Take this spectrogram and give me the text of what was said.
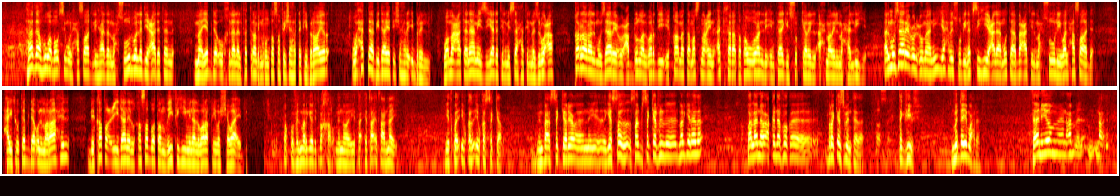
هذا هو موسم الحصاد لهذا المحصول والذي عادة ما يبدأ خلال الفترة من منتصف شهر فبراير وحتى بداية شهر إبريل ومع تنامي زيادة المساحة المزروعة قرر المزارع عبد الله الوردي إقامة مصنع أكثر تطورا لإنتاج السكر الأحمر المحلي. المزارع العماني يحرص بنفسه على متابعة المحصول والحصاد حيث تبدأ المراحل بقطع عيدان القصب وتنظيفه من الورق والشوائب. تقوا في المرقة يتبخر منه يطلع يطلع, الماء. يبقى يبقى يبقى السكر. من بعد السكر يعني صلب السكر في المرقة هذا طلعنا وعقنا فوق برك اسمنت هذا. تجفيف. لمده يوم واحدة. ثاني يوم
